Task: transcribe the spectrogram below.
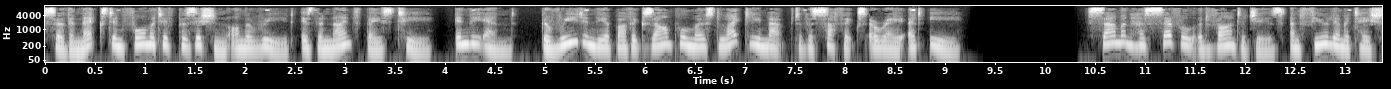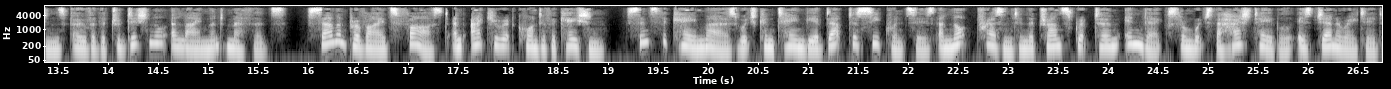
so the next informative position on the read is the ninth base T. In the end, the read in the above example most likely mapped to the suffix array at E. Salmon has several advantages and few limitations over the traditional alignment methods. Salmon provides fast and accurate quantification, since the k-mers which contain the adapter sequences are not present in the transcriptome index from which the hash table is generated,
